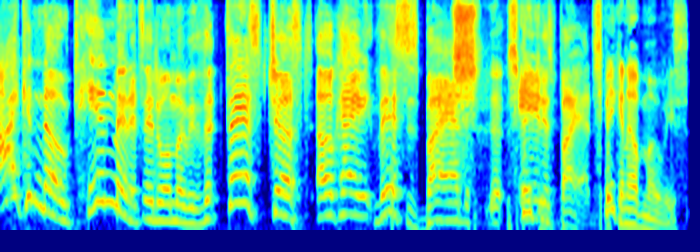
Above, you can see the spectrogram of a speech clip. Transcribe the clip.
I can know ten minutes into a movie that this just okay. This is bad. uh, speaking- it is bad. Speaking of movies,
